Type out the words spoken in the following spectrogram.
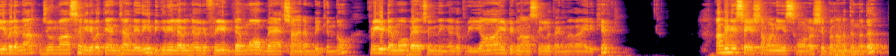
ഈ വരുന്ന ജൂൺ മാസം ഇരുപത്തി അഞ്ചാം തീയതി ഡിഗ്രി ലെവലിന്റെ ഒരു ഫ്രീ ഡെമോ ബാച്ച് ആരംഭിക്കുന്നു. ഫ്രീ ഡെമോ ബാച്ചിൽ നിങ്ങൾക്ക് ഫ്രീ ആയിട്ട് ക്ലാസ്സുകൾ തരുന്നതായിരിക്കും. അതിനുശേഷമാണ് ഈ സ്കോളർഷിപ്പ് നടത്തുന്നത്.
